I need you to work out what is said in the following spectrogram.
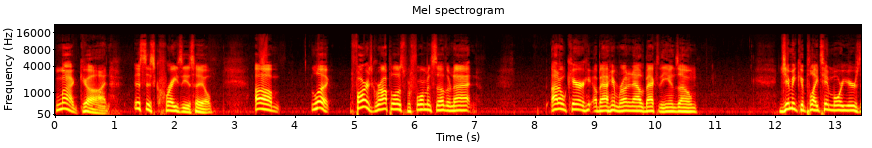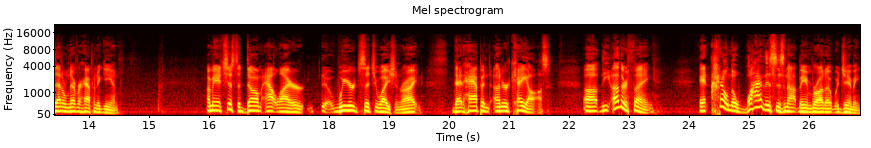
My God, this is crazy as hell. Um, look, as far as Garoppolo's performance the other night, I don't care about him running out of the back of the end zone. Jimmy could play 10 more years. That'll never happen again. I mean, it's just a dumb outlier, uh, weird situation, right? That happened under chaos. Uh, the other thing, and I don't know why this is not being brought up with Jimmy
